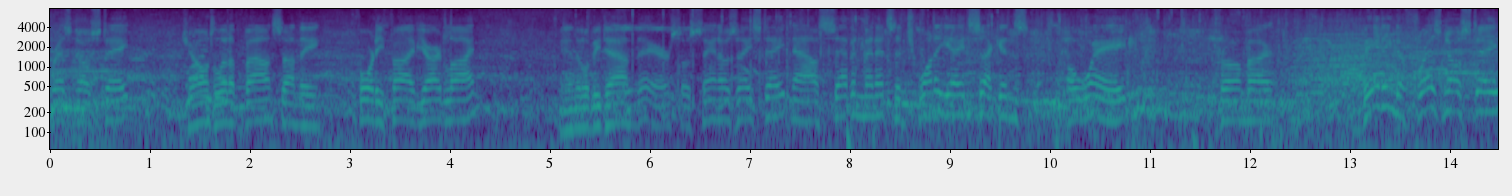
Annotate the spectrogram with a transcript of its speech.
Fresno State. Jones let it bounce on the 45-yard line. And it'll be down there. So San Jose State now 7 minutes and 28 seconds away from uh, beating the Fresno State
